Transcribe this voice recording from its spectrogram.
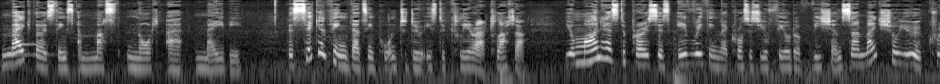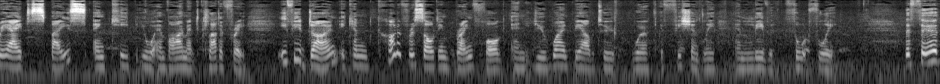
make those things a must, not a maybe. The second thing that's important to do is to clear out clutter. Your mind has to process everything that crosses your field of vision, so make sure you create space and keep your environment clutter free. If you don't, it can kind of result in brain fog and you won't be able to work efficiently and live thoughtfully. The third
